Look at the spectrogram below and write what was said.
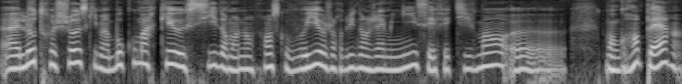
L'autre chose qui m'a beaucoup marqué aussi dans mon enfance que vous voyez aujourd'hui dans Jamini, c'est effectivement mon grand-père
